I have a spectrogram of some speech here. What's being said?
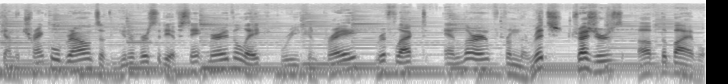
Week on the tranquil grounds of the University of St. Mary the Lake where you can pray, reflect, and learn from the rich treasures of the Bible.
